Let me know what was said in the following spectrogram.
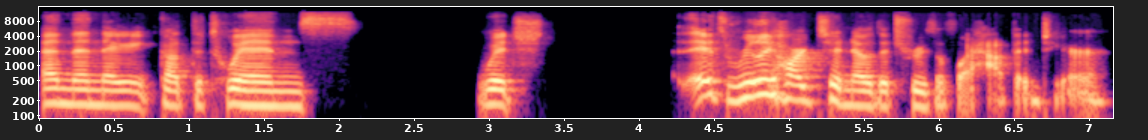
And then they got the twins which it's really hard to know the truth of what happened here.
